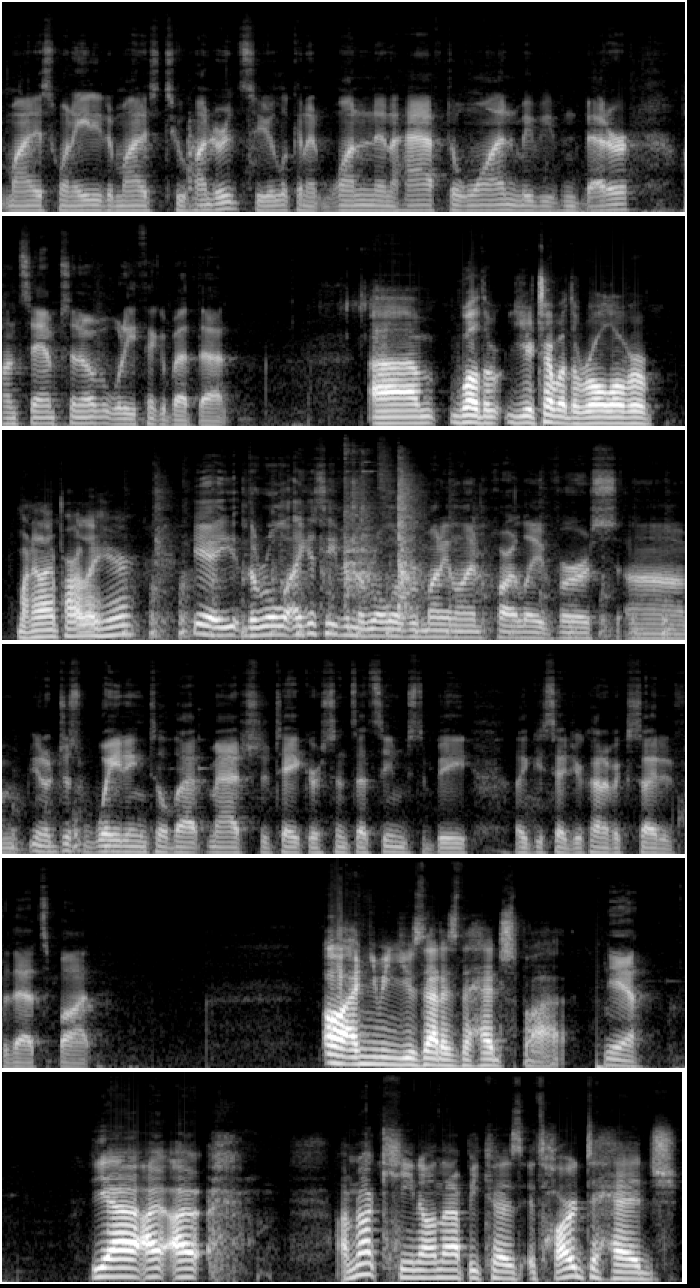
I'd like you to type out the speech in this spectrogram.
minus 180 to minus 200. So you're looking at one and a half to one, maybe even better on Samsonova. What do you think about that? Um, well, the, you're talking about the rollover moneyline parlay here? Yeah, the roll. I guess even the rollover moneyline parlay verse. Um, you know, just waiting till that match to take her, since that seems to be, like you said, you're kind of excited for that spot. Oh, and you mean use that as the hedge spot? Yeah. Yeah, I, I I'm not keen on that because it's hard to hedge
